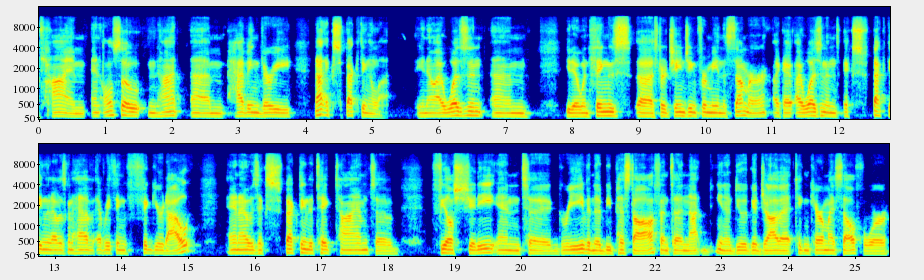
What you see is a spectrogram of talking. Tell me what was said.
time and also not um, having very, not expecting a lot. You know, I wasn't, um, you know, when things uh, started changing for me in the summer, like I, I wasn't expecting that I was going to have everything figured out and I was expecting to take time to feel shitty and to grieve and to be pissed off and to not, you know, do a good job at taking care of myself or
